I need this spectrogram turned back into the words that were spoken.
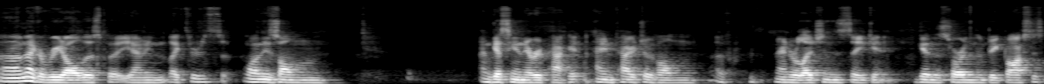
Uh, I'm not gonna read all this, but yeah, I mean, like, there's one of these um. I'm guessing in every packet, I package of um of Commander Legends that you get you get in the store in the big boxes.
